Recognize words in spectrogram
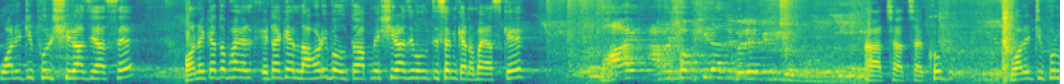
কোয়ালিটি ফুল সিরাজি আছে। অনেকে তো ভাই এটাকে লাহোরি বলতো আপনি সিরাজি বলতেছেন কেন ভাই আজকে? ভাই আমি সব সিরাজি বলে বিক্রি করব। আচ্ছা আচ্ছা খুব কোয়ালিটি ফুল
